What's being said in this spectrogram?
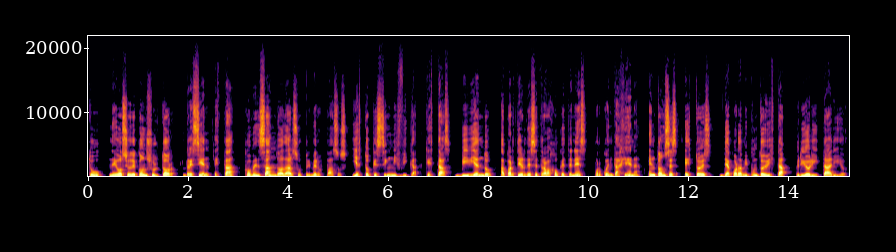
tu negocio de consultor recién está comenzando a dar sus primeros pasos. ¿Y esto qué significa? Que estás viviendo a partir de ese trabajo que tenés por cuenta ajena. Entonces, esto es, de acuerdo a mi punto de vista, prioritario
